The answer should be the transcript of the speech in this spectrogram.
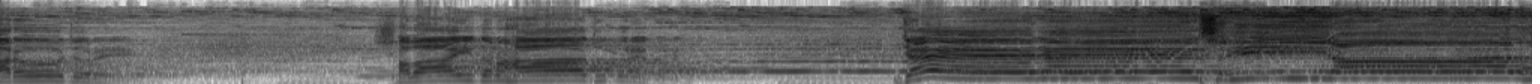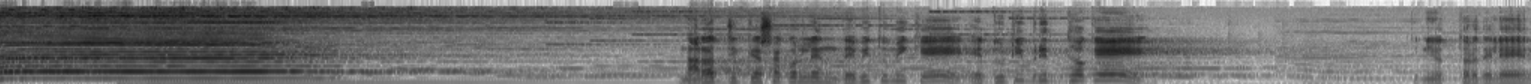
আরও জোরে। সবাই দোনো হাত উপরে করে। জয় জয় শ্রী নারদ জিজ্ঞাসা করলেন, দেবী, তুমি কে? এ দুটি বৃদ্ধ কে? তিনি উত্তর দিলেন,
